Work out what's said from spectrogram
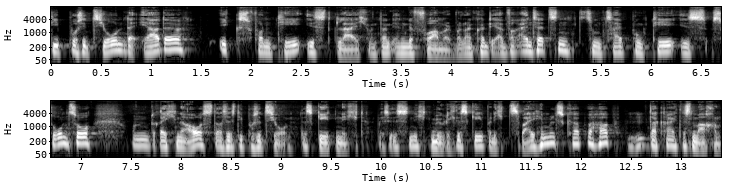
die Position der Erde x von t ist gleich und dann irgendeine Formel. Weil dann könnt ihr einfach einsetzen, zum Zeitpunkt t ist so und so und rechne aus, das ist die Position. Das geht nicht. Das ist nicht möglich. Das geht, wenn ich zwei Himmelskörper habe, mhm. da kann ich das machen.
